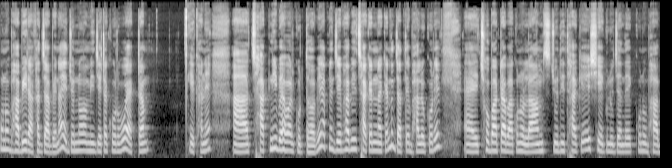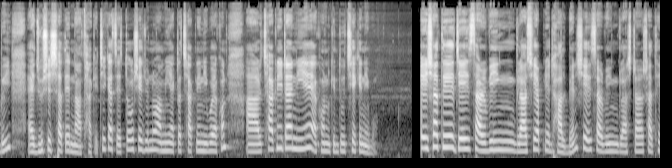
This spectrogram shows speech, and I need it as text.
কোনোভাবেই রাখা যাবে না। এর জন্য আমি যেটা করব, একটা এখানে ছাঁকনি ব্যবহার করতে হবে। আপনি যেভাবেই ছাঁকেন না কেন, যাতে ভালো করে ছোবাটা বা কোনো লামস যদি থাকে, সেগুলো যেন কোনোভাবেই জুসের সাথে না থাকে, ঠিক আছে? তো সেজন্য আমি একটা ছাঁকনি নিব এখন, আর ছাঁকনিটা নিয়ে এখন কিন্তু ছেঁকে নেব। এই সাথে যেই সার্ভিং গ্লাসে আপনি ঢালবেন, সেই সার্ভিং গ্লাসটার সাথে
